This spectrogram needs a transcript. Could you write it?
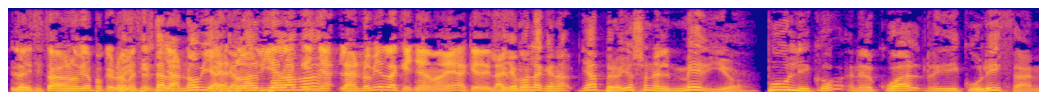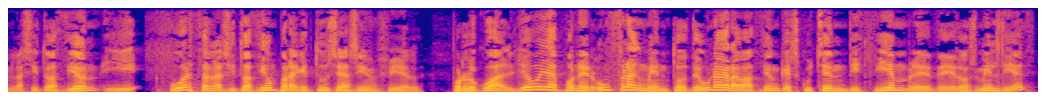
Lo incita a la novia porque Lo normalmente a la novia, La llama al novia, es la, que, la novia es la que llama, ¿eh? Hay que la llaman la que no. Ya, pero ellos son el medio público en el cual ridiculizan la situación y fuerzan la situación para que tú seas infiel. Por lo cual, yo voy a poner un fragmento de una grabación que escuché en diciembre de 2010,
